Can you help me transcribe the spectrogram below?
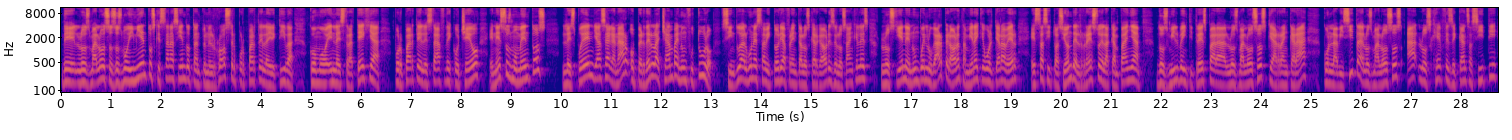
de los Malosos. Los movimientos que están haciendo tanto en el roster por parte de la directiva como en la estrategia por parte del staff de cocheo, en estos momentos les pueden ya sea ganar o perder la chamba en un futuro. Sin duda alguna esta victoria frente a los cargadores de Los Ángeles los tiene en un buen lugar, pero ahora también hay que voltear a ver esta situación del resto de la campaña 2023 para los malosos que arrancará con la visita de los malosos a los jefes de Kansas City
